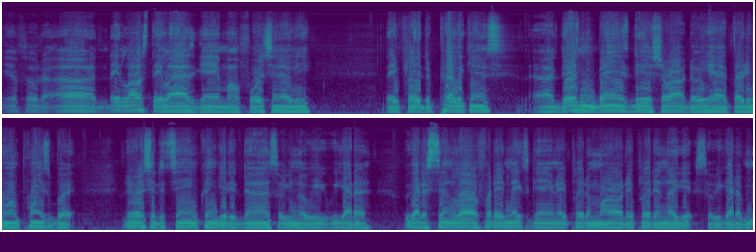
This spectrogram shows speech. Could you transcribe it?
Yeah, so the uh, they lost their last game, unfortunately. They played the Pelicans. Uh, Desmond Bane did show out though; he had 31 points, but the rest of the team couldn't get it done. So you know, we, we gotta we gotta send love for their next game. They play tomorrow. They play the Nuggets, so we gotta we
